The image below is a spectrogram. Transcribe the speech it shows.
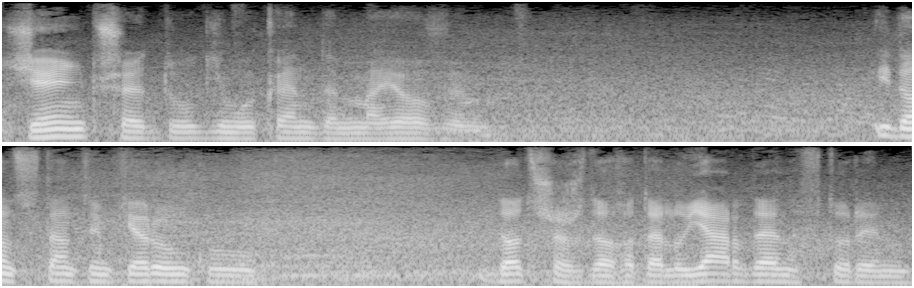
dzień przed długim weekendem majowym. Idąc w tamtym kierunku dotrzesz do hotelu Jarden, w którym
